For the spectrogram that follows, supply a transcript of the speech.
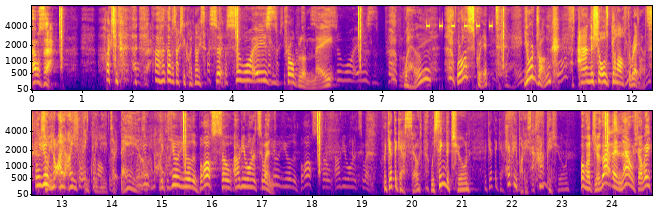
How's that? Actually, uh, that was actually quite nice. So, so what is the problem, mate? Well, we're off script. You're drunk, and the show's gone off the rails. so you know, I, I think we need to bail. You're, you're the boss, so how do you want it to end? You're the boss, so how do you want it to end? We get the guests out. We sing the tune. Everybody's happy. Well, we'll do that then now, shall we?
